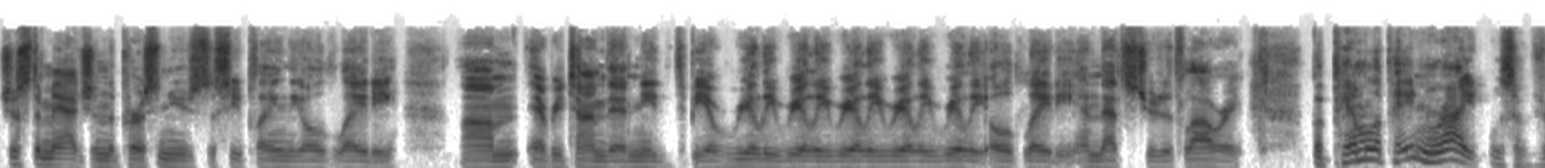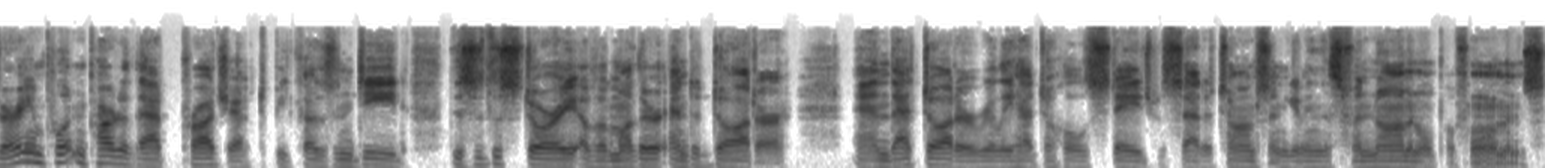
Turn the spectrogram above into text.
just imagine the person you used to see playing the old lady um, every time there needed to be a really, really, really, really, really old lady. And that's Judith Lowry. But Pamela Payton-Wright was a very important part of that project because indeed, this is the story of a mother and a daughter and that daughter really had to hold stage with Sada Thompson, giving this phenomenal performance.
